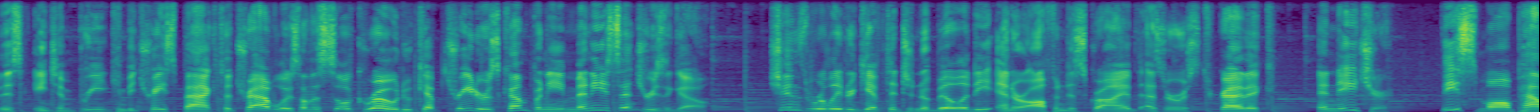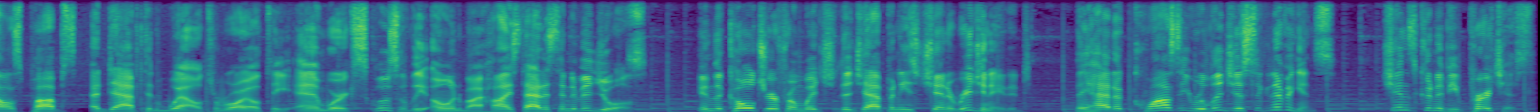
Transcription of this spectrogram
This ancient breed can be traced back to travelers on the Silk Road who kept traders company many centuries ago. Chins were later gifted to nobility and are often described as aristocratic in nature. These small palace pups adapted well to royalty and were exclusively owned by high status individuals. In the culture from which the Japanese chin originated, they had a quasi religious significance. Chins couldn't be purchased,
